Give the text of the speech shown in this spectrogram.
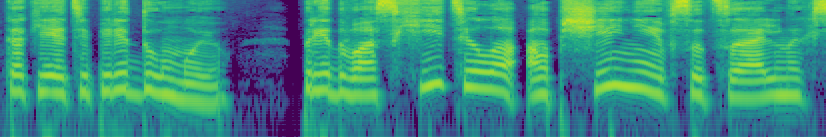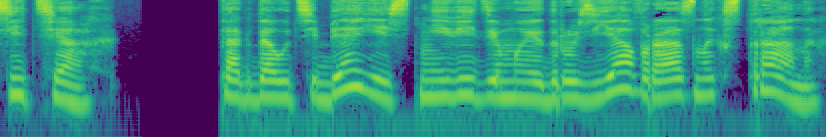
как я теперь думаю, предвосхитила общение в социальных сетях, когда у тебя есть невидимые друзья в разных странах,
